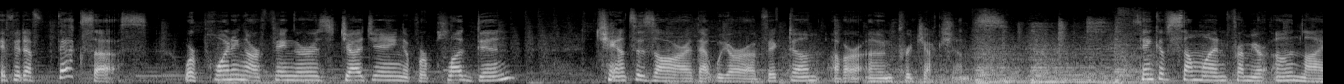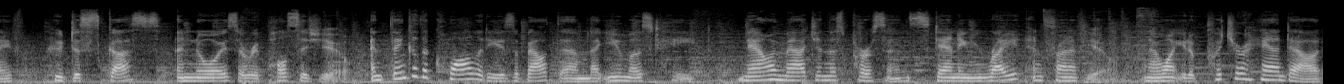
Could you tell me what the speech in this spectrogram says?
if it affects us, we're pointing our fingers, judging if we're plugged in, chances are that we are a victim of our own projections. Think of someone from your own life who disgusts, annoys, or repulses you, and think of the qualities about them that you most hate. Now imagine this person standing right in front of you, and I want you to put your hand out,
